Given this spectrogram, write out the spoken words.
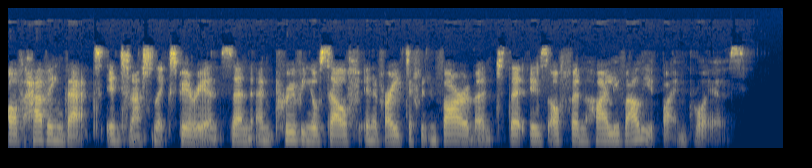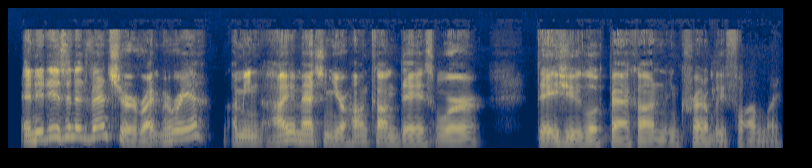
of having that international experience and and proving yourself in a very different environment that is often highly valued by employers and it is an adventure, right, Maria? I mean, I imagine your Hong Kong days were days you look back on incredibly fondly.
